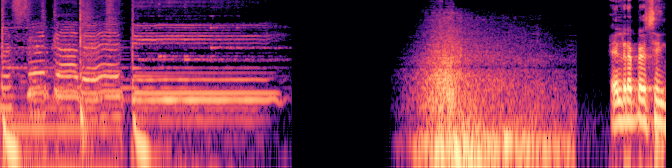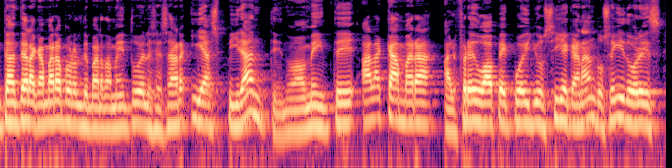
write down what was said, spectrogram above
más cerca de El representante de la Cámara por el Departamento del Cesar y aspirante nuevamente a la Cámara, Alfredo Ape Cuello, sigue ganando seguidores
